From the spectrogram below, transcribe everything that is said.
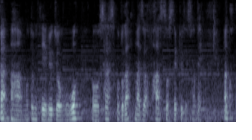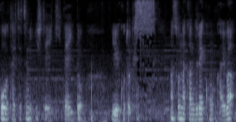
が求めている情報を探すことが、まずはファーストステップですので、まあ、ここを大切にしていきたいということです。まあ、そんな感じで今回は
